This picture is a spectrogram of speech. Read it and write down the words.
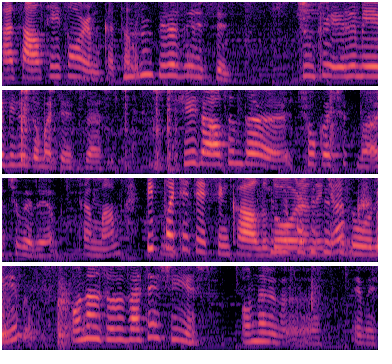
Ha salçayı sonra mı Hı katalım? hı, Biraz erisin. Çünkü erimeyebilir domatesler. Şey de altında çok açık mı? Açı vereyim. Tamam. Bir patatesin kaldı Şimdi doğranacak. patatesi doğrayayım. Ondan sonra zaten şeyi, onları e, evet.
